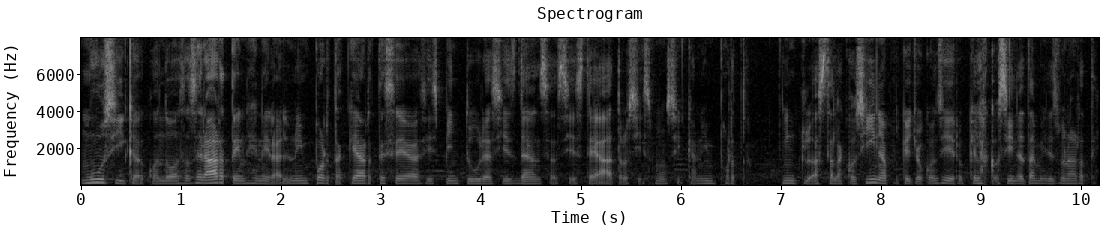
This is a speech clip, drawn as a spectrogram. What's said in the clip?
música, cuando vas a hacer arte en general, no importa qué arte sea, si es pintura, si es danza, si es teatro, si es música, no importa. Inclu hasta la cocina, porque yo considero que la cocina también es un arte.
